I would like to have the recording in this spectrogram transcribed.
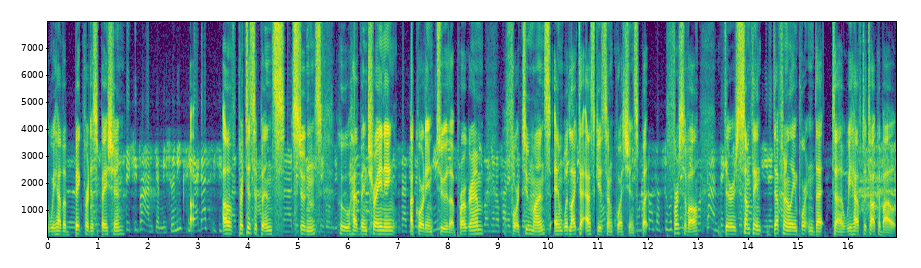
We have a big participation of participants, students who have been training according to the program for two months and would like to ask you some questions. But first of all, there's something definitely important that uh, we have to talk about.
